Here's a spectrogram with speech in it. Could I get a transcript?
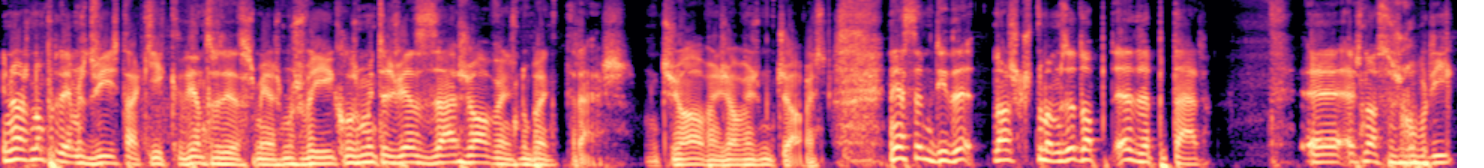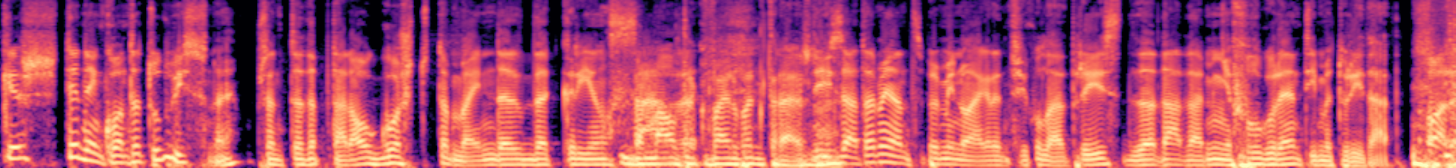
E nós não perdemos de vista aqui que dentro desses mesmos veículos muitas vezes há jovens no banco de trás. Muito jovens, jovens, muito jovens. Nessa medida, nós costumamos adaptar eh, as nossas rubricas, tendo em conta tudo isso, não é? Portanto, adaptar ao gosto também da, da criança. Da malta que vai no banco de trás, não é? Exatamente, para mim não há grande dificuldade para isso, da- dada a minha fulgurante imaturidade. Ora,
